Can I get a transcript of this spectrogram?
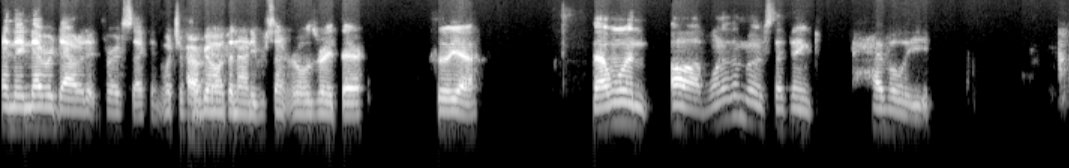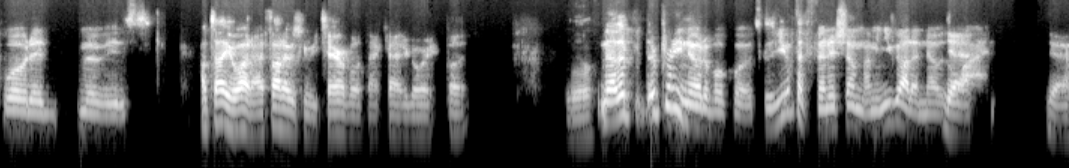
and they never doubted it for a second. Which if we're going with the ninety percent rules right there, so yeah, that one oh one of the most I think heavily quoted movies. I'll tell you what. I thought I was gonna be terrible at that category, but you know, No, they're they're pretty notable quotes because you have to finish them. I mean, you got to know the Yeah. line. yeah.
